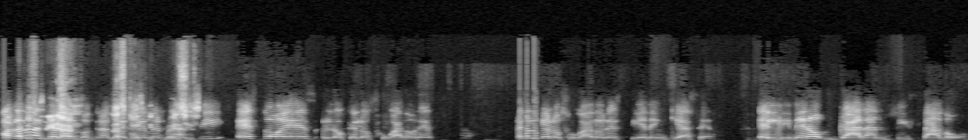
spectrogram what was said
Hablando del tema del contrato de Jalen Ramsey, esto es lo que los jugadores eso es lo que los jugadores tienen que hacer. El dinero garantizado.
